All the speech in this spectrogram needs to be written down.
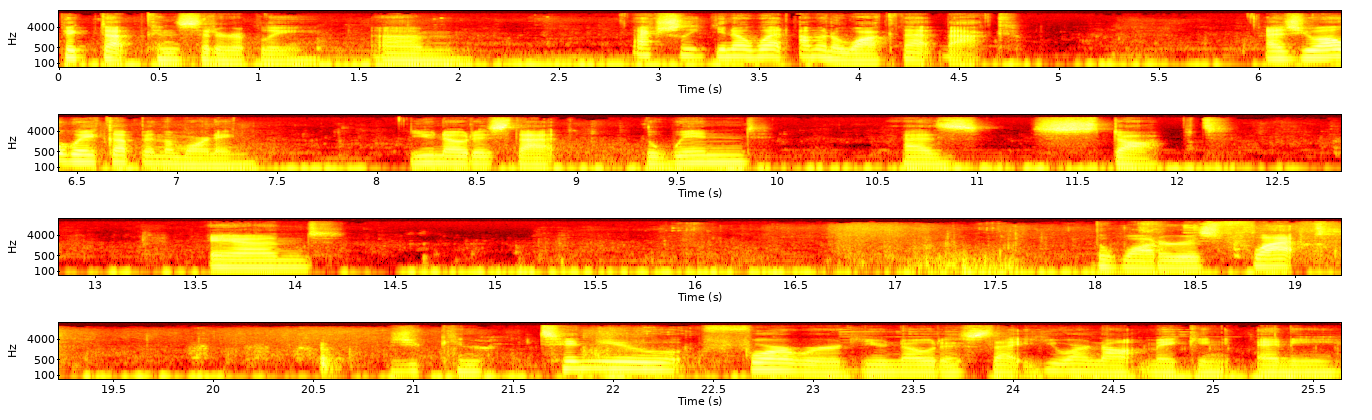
picked up considerably. Um, actually, you know what? I'm going to walk that back. As you all wake up in the morning, you notice that the wind has stopped. And the water is flat. As you continue forward, you notice that you are not making any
